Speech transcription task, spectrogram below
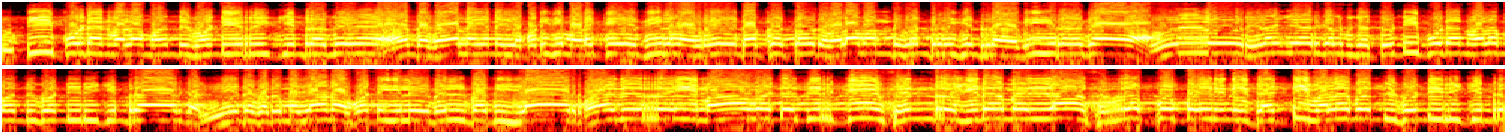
துடிப்புடன் வளம் வந்து கொண்டிருக்கின்றது. அந்த காலையினை எப்படியும் அடக்கிய தீரம் ஒரே நோக்கத்தோடு வளம் வந்து கொண்டிருக்கின்ற வீரர்கள். மிக துடிப்புடன் வளம் வந்து கொண்டிருக்கின்றார்கள். இந்த கடுமையான போட்டியிலே வெல்வது யார்? மதுரை மாவட்டத்திற்கு சென்ற இடமெல்லாம் சிறப்பு பெயரினை தட்டி வளம் வந்து கொண்டிருக்கின்ற.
